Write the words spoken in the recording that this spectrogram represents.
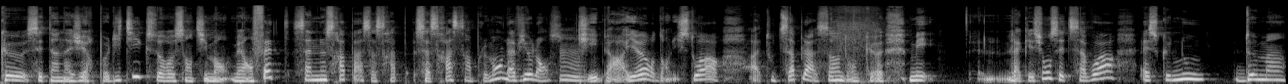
que c'est un agir politique ce ressentiment mais en fait ça ne sera pas ça sera ça sera simplement la violence mm. qui par ailleurs dans l'histoire a toute sa place hein, donc euh, mais la question, c'est de savoir, est-ce que nous, demain,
